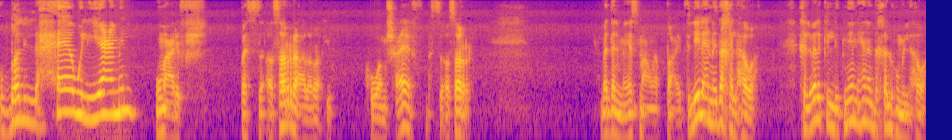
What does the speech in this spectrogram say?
الضال اللي حاول يعمل ومعرفش بس أصر على رأيه. هو مش عارف بس أصر. بدل ما يسمع ويتعظ ليه؟ لأن دخل هوا. خلي بالك الاتنين هنا دخلهم الهوى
